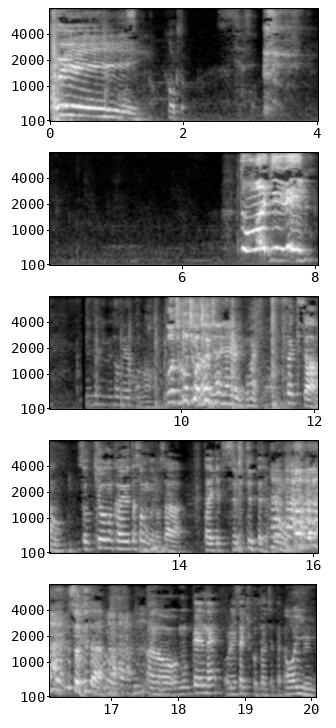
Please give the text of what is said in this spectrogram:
おい。北斗 こっちこっちこっちこっち。何何何ごめん。さっきさ、即興の替え歌ソングのさ、対決するって言ったじゃん、それさ、あのもう一回やんない俺さっき断っちゃったから。あいいよいいよ。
